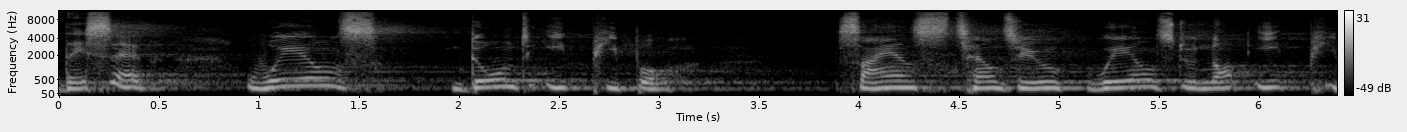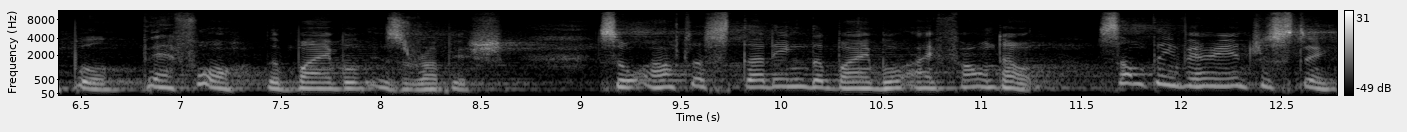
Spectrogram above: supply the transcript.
They said, whales don't eat people. Science tells you whales do not eat people. Therefore, the Bible is rubbish. So, after studying the Bible, I found out something very interesting.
